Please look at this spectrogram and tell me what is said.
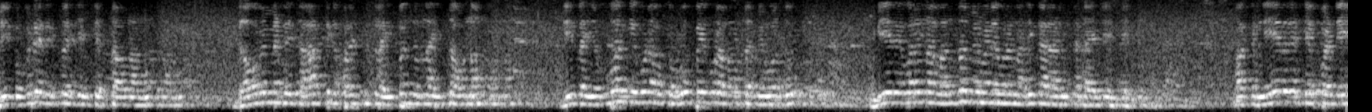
మీకు ఒకటే రిక్వెస్ట్ చేసి చెప్తా ఉన్నాను. గవర్నమెంట్ అయితే ఆర్థిక పరిస్థితుల ఇబ్బంది ఉన్నా ఇస్తా ఉన్నాం. దీంట్లో ఎవరికి కూడా ఒక రూపాయి కూడా లంచం ఇవ్వద్దు. మీరు ఎవరైనా లంచం ఇవ్వని ఎవరైనా అధికారం అడిగితే దయచేసి మాకు నేరుగా చెప్పండి.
